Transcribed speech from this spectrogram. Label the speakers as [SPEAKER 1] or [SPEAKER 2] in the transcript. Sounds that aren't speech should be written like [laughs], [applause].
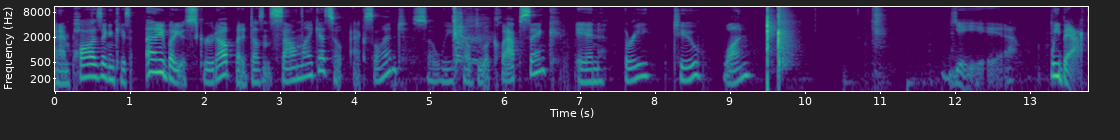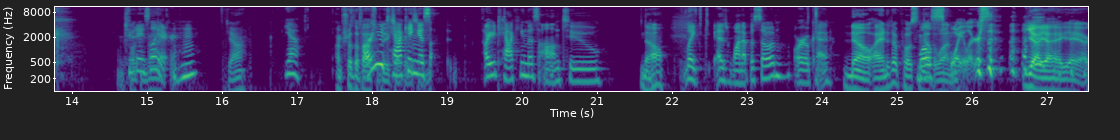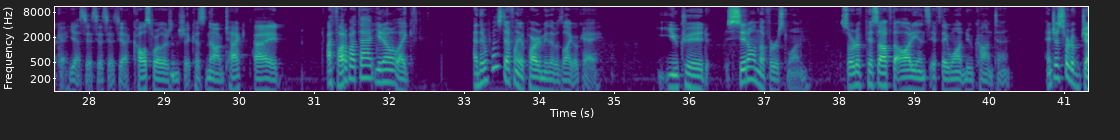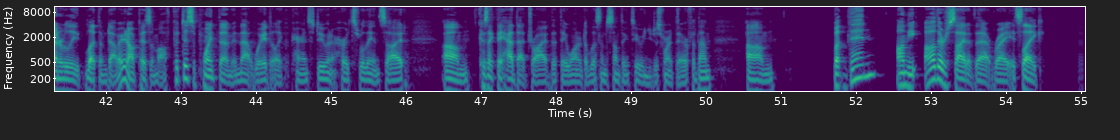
[SPEAKER 1] And I'm pausing in case anybody is screwed up, but it doesn't sound like it. So excellent. So we shall do a clap sync in three, two, one. Yeah. We back.
[SPEAKER 2] We
[SPEAKER 1] Two days
[SPEAKER 2] back.
[SPEAKER 1] later. Mm-hmm.
[SPEAKER 2] Yeah.
[SPEAKER 3] Yeah.
[SPEAKER 2] I'm sure the
[SPEAKER 1] Are
[SPEAKER 2] vibes will
[SPEAKER 1] you
[SPEAKER 2] be exactly
[SPEAKER 1] tacking
[SPEAKER 2] the
[SPEAKER 1] us are you tacking this onto
[SPEAKER 2] No.
[SPEAKER 1] like as one episode or okay?
[SPEAKER 2] No, I ended up posting
[SPEAKER 1] Well,
[SPEAKER 2] the other one.
[SPEAKER 1] spoilers. [laughs]
[SPEAKER 2] yeah, yeah, yeah, yeah. Okay. Yes, yes, yes, yes, yeah. Call spoilers and shit. Cause no, I'm tech. I, I thought about that. You know, like, and there was definitely a part of me that was like, okay, you could sit on the first one, sort of piss off the audience if they want new content, and just sort of generally let them down. Maybe not piss them off, but disappoint them in that way that like parents do, and it hurts really inside. Um, because like they had that drive that they wanted to listen to something to, and you just weren't there for them. Um, but then on the other side of that, right? It's like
